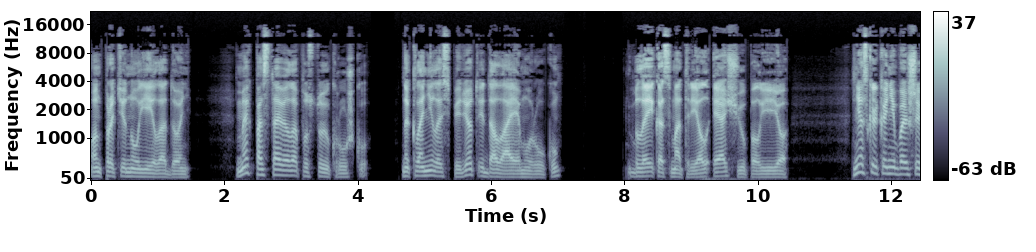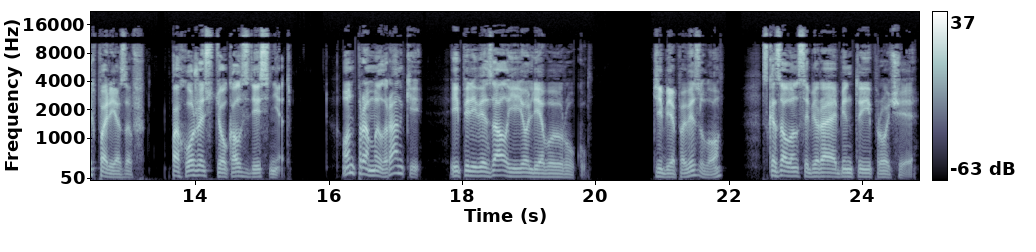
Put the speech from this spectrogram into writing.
Он протянул ей ладонь. Мэг поставила пустую кружку, наклонилась вперед и дала ему руку. Блейк осмотрел и ощупал ее. Несколько небольших порезов. Похоже, стекол здесь нет. Он промыл ранки и перевязал ее левую руку. «Тебе повезло», — сказал он, собирая бинты и прочее.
